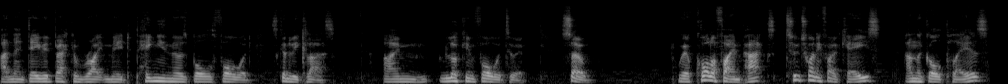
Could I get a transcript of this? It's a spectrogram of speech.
And then David Beckham right mid, pinging those balls forward. It's going to be class. I'm looking forward to it. So we have qualifying packs, two 25ks, and the gold players.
